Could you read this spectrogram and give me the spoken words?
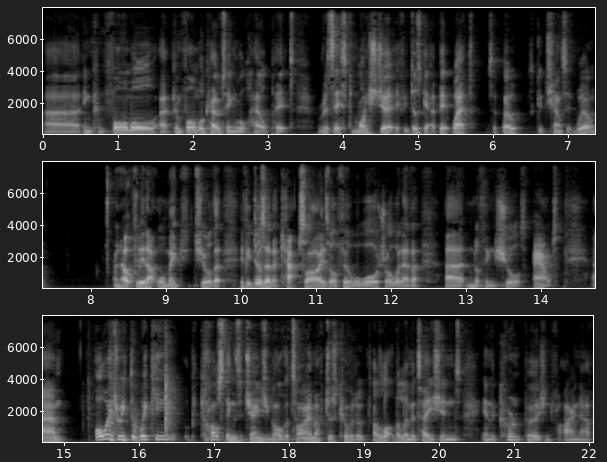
uh, in conformal. Uh, conformal coating will help it resist moisture if it does get a bit wet. It's a boat, there's a good chance it will. And hopefully that will make sure that if it does ever capsize or fill with water or whatever, uh, nothing shorts out. Um, Always read the wiki because things are changing all the time. I've just covered a, a lot of the limitations in the current version for iNav.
